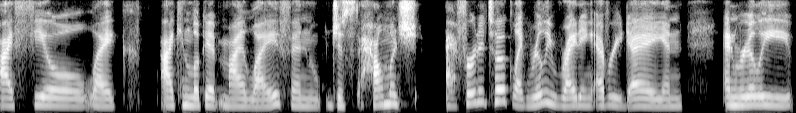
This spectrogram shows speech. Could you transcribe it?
I feel like I can look at my life and just how much effort it took, like really writing every day and and really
